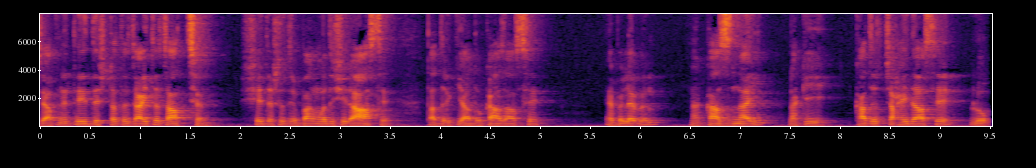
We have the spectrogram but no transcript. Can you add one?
যে, আপনি তো এই দেশটাতে যাইতে চাচ্ছেন সেই দেশে যে বাংলাদেশিরা আছে, তাদের কি আদৌ কাজ আছে অ্যাভেলেবেল না কাজ নাই? নাকি কাজের চাহিদা আছে? লোক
